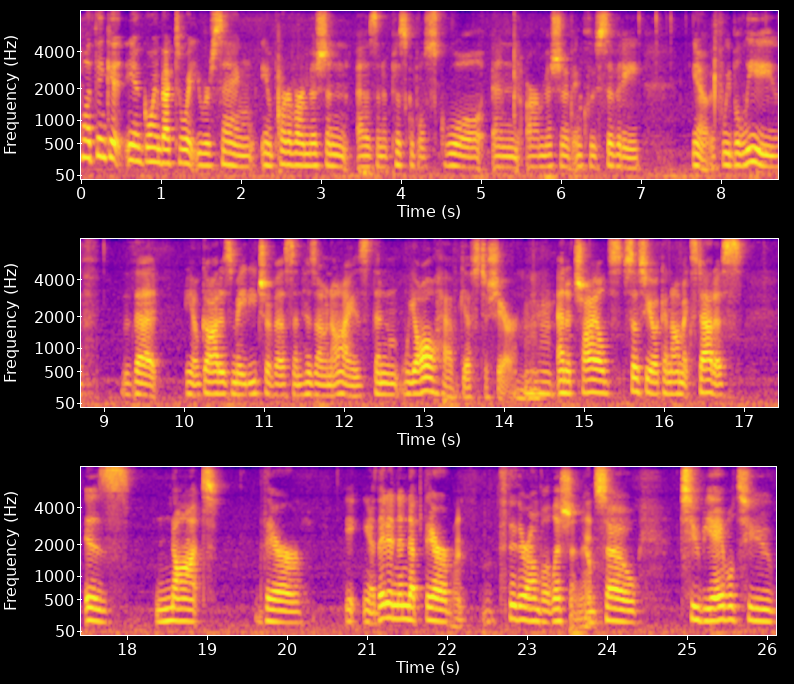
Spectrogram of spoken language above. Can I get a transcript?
well, I think it, you know, going back to what you were saying, you know, part of our mission as an Episcopal school and our mission of inclusivity, you know, if we believe that, you know, God has made each of us in his own eyes, then we all have gifts to share. And a child's socioeconomic status is not their, you know, they didn't end up there Right. through their own volition. Yep. And so to be able to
